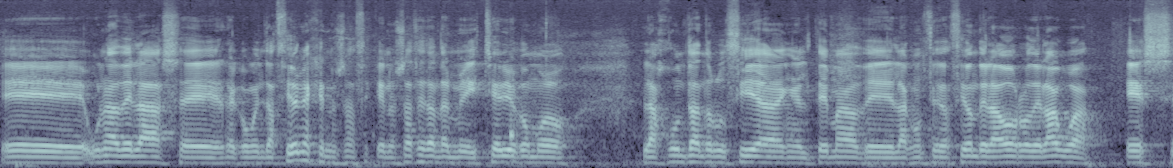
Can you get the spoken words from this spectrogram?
Eh, una de las recomendaciones que nos, hace, que nos hace tanto el Ministerio como la Junta de Andalucía en el tema de la concienciación del ahorro del agua es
